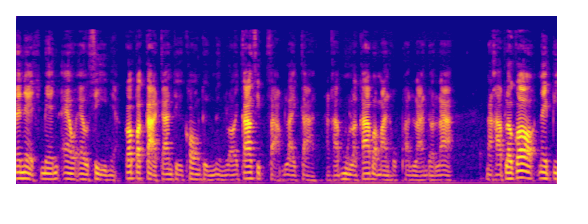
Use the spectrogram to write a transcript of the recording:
Management LLC เนี่ย ก็ประกาศการถือครองถึง 193 รายการนะครับ มูลค่าประมาณ 6,000 ล้านดอลลาร์นะครับ แล้วก็ในปี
